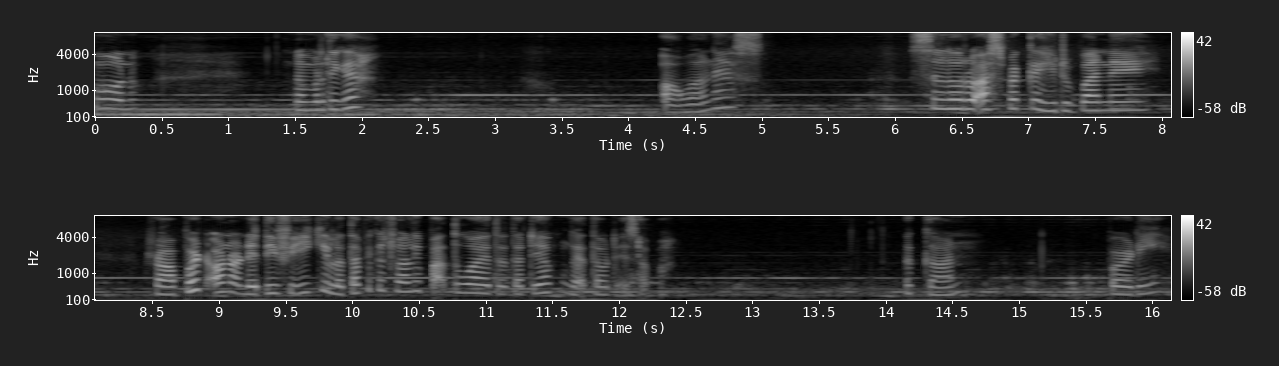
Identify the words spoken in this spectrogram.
Oh, no. Nomor tiga? Awareness. Seluruh aspek kehidupannya. Robert ono di TV iki loh Tapi kecuali Pak Tua itu Tadi aku nggak tahu deh siapa. A gun? Birdie?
